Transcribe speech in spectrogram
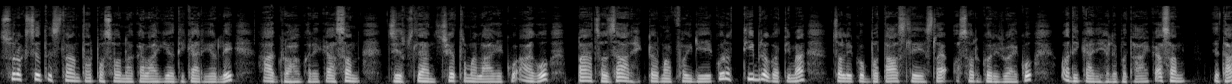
सुरक्षित स्थानतर्फ सर्नका लागि अधिकारीहरूले आग्रह गरेका छन्। जिप्सल्यान्ड क्षेत्रमा लागेको आगो पाँच हजार हेक्टरमा फैलिएको र तीव्र गतिमा चलेको बतासले यसलाई असर गरिरहेको अधिकारीहरूले बताएका छन्। यता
